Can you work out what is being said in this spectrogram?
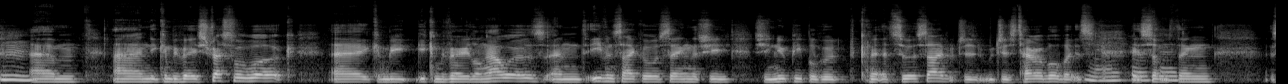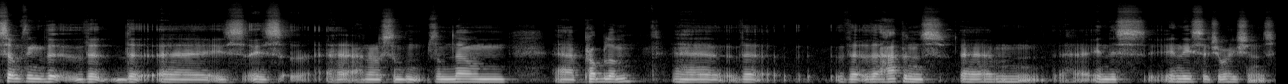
um, and it can be very stressful work. Uh, it can be it can be very long hours, and even Saeko was saying that she she knew people who had committed suicide, which is which is terrible, but it's Yeah, it's sad. something something that that that uh, is is uh, I know some some known uh, problem uh, that that, that happens um, uh, in this in these situations,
